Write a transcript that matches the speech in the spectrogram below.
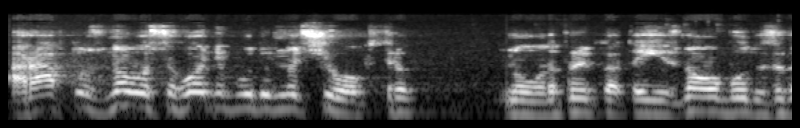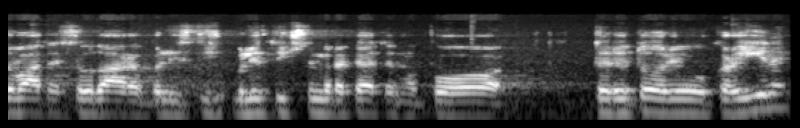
А раптом знову сьогодні буде вночі обстріл. Ну, наприклад, і знову будуть задаватися удари балістичними ракетами по території України,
